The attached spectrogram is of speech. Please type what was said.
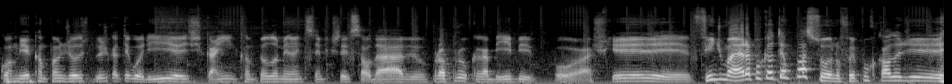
Cormier campeão de duas categorias, Caim campeão dominante sempre que esteve saudável. O próprio Khabib, pô, acho que fim de uma era porque o tempo passou, não foi por causa de,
